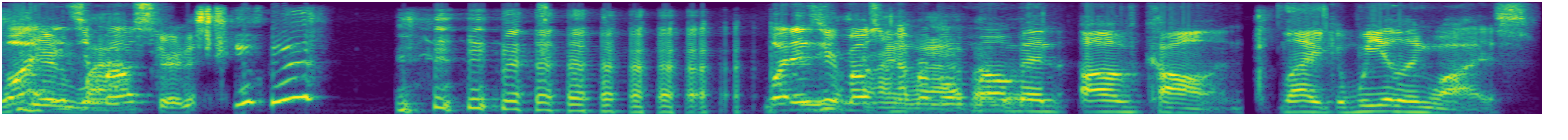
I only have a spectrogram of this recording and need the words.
What you're is your most Curtis. what is your most memorable laugh, moment of Colin? Like wheeling wise.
